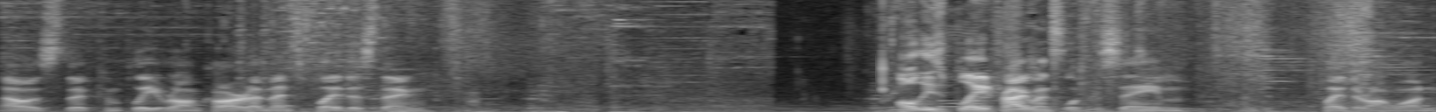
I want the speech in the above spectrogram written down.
That was the complete wrong card. I meant to play this thing. All these blade fragments look the same. I just played the wrong one.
